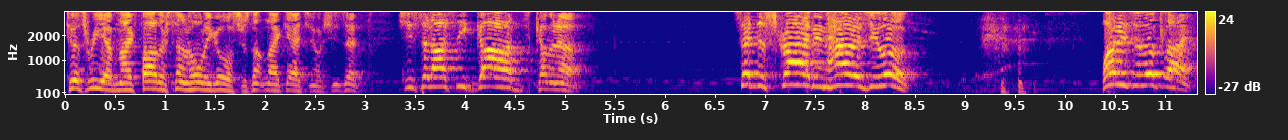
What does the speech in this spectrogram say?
Two or three of them, like Father, Son, Holy Ghost, or something like that, you know. She said, she said, I see gods coming up. Said, describe him. How does he look? what does he look like?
